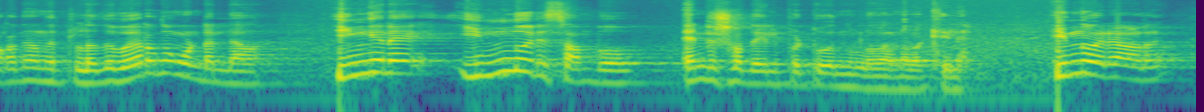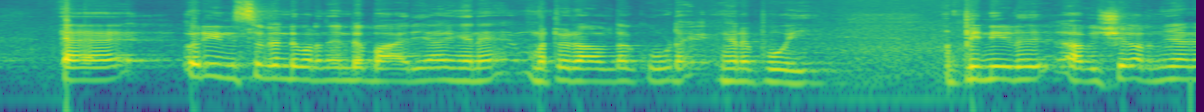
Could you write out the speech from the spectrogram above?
പറഞ്ഞു തന്നിട്ടുള്ളത്. വേറൊന്നും കൊണ്ടല്ല ഇങ്ങനെ ഇന്നൊരു സംഭവം എന്റെ ശ്രദ്ധയിൽപ്പെട്ടു എന്നുള്ളതാണ് വക്കീലെ. ഇന്നൊരാൾ ഒരു ഇൻസിഡന്റ് പറഞ്ഞു എന്റെ ഭാര്യ ഇങ്ങനെ മറ്റൊരാളുടെ കൂടെ ഇങ്ങനെ പോയി. പിന്നീട് ആ വിഷയം ഞാൻ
